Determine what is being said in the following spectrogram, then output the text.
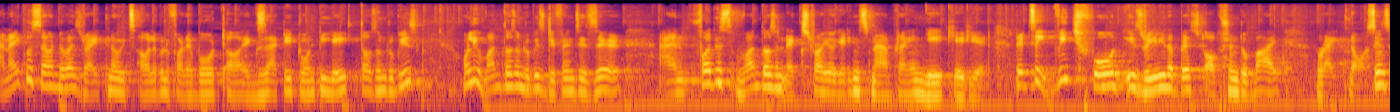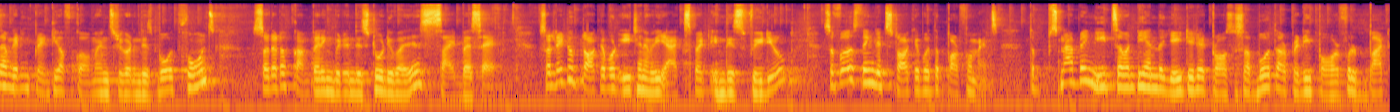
and iQOO 7 device. Right now it's available for about uh, exactly 28000 rupees. Only 1000 rupees difference is there. And for this 1000 extra you're getting snapdragon 888 let's see which phone is really the best option to buy right now? Since i'm getting plenty of comments regarding these both phones so that of comparing between these two devices side by side. So let us talk about each and every aspect in this video. So first thing let's talk about the performance. The snapdragon 870 and the 888 processor both are pretty powerful but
